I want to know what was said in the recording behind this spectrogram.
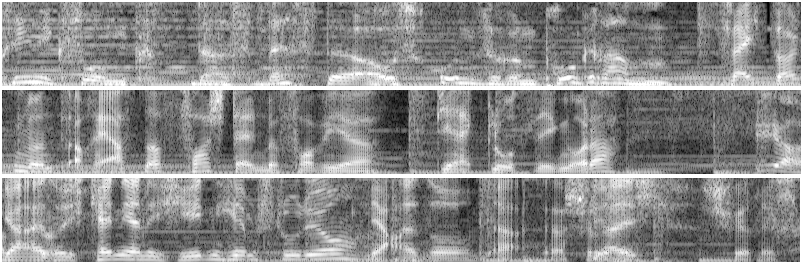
Klinikfunk, das Beste aus unserem Programm. Vielleicht sollten wir uns auch erstmal vorstellen, bevor wir direkt loslegen, oder? Ja, also ich kenne ja nicht jeden hier im Studio. Ja. Also Ja, ja schwierig. vielleicht. Schwierig.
